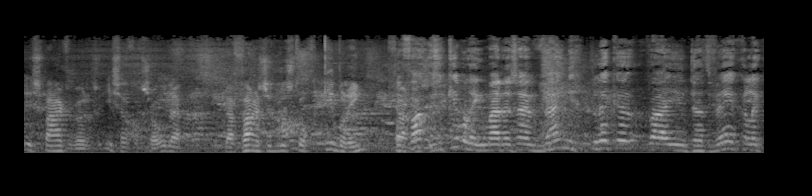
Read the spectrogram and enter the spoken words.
in Spakenburg is dat toch zo? Daar, daar vangen ze dus toch kibbeling. Daar vangen ze kibbeling, maar er zijn weinig plekken waar je daadwerkelijk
